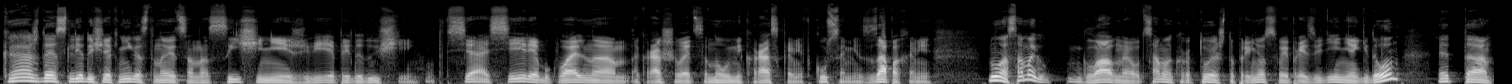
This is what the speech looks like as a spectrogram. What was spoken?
Каждая следующая книга становится насыщеннее и живее предыдущей. Вот вся серия буквально окрашивается новыми красками, вкусами, запахами. Ну а самое главное, вот самое крутое, что принес свои произведения Гидеон, это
